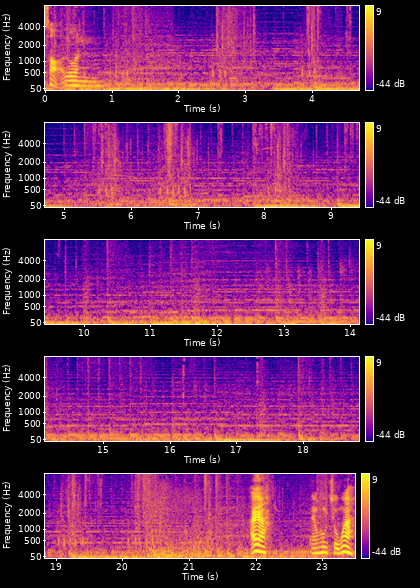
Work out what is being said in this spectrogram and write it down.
Sọ luôn. Ấy à em không trúng à?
